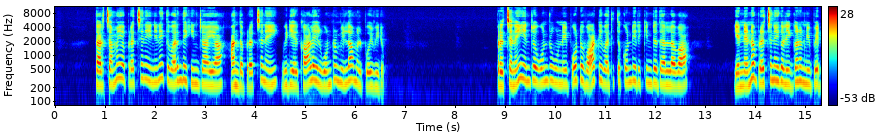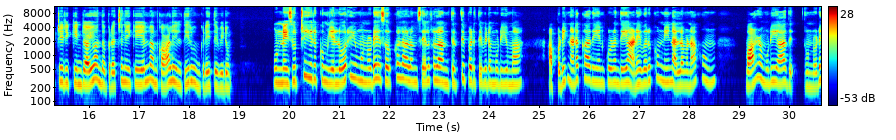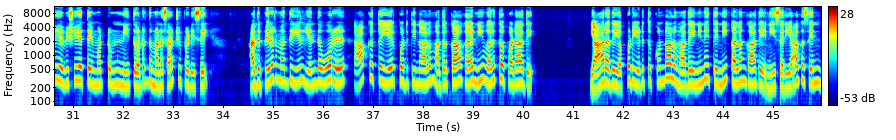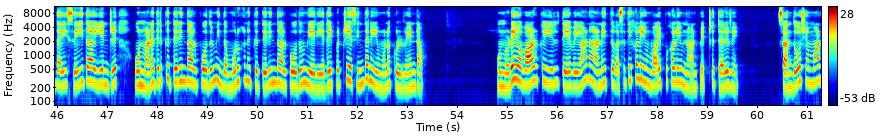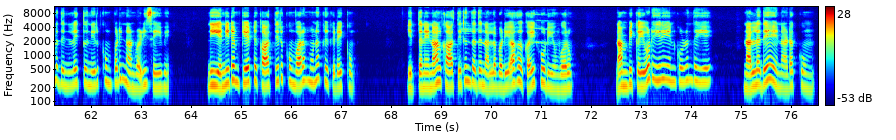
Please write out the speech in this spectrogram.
தற்சமய பிரச்சனையை நினைத்து வருந்துகின்றாயா? அந்த பிரச்சனை விடியற் காலையில் ஒன்றும் இல்லாமல் போய்விடும். பிரச்சனை என்ற ஒன்று உன்னை போட்டு வாட்டி வதித்து கொண்டிருக்கின்றது அல்லவா? என்னென்ன பிரச்சனைகள் இக்கணம் நீ பெற்றிருக்கின்றாயோ அந்த பிரச்சனைக்கு எல்லாம் காலையில் தீர்வும் கிடைத்துவிடும். உன்னை சுற்றி இருக்கும் எல்லோரையும் உன்னுடைய சொற்களாலும் செயல்களாலும் திருப்திப்படுத்திவிட முடியுமா? அப்படி நடக்காது என் குழந்தையை அனைவருக்கும் நீ நல்லவனாகவும் வாழ முடியாது. உன்னுடைய விஷயத்தை மட்டும் நீ தொடர்ந்து மனசாட்சிப்படி செய். அது பிறர் மத்தியில் எந்த ஒரு தாக்கத்தை ஏற்படுத்தினாலும் அதற்காக நீ வருத்தப்படாதே. யார் அதை எப்படி எடுத்துக்கொண்டாலும் அதை நினைத்து நீ கலங்காதே. நீ சரியாக செந்தை செய்தாய் என்று உன் மனதிற்கு தெரிந்தால் போதும் இந்த முருகனுக்கு தெரிந்தால் போதும் வேறு எதை பற்றிய சிந்தனையும் உனக்குள் வேண்டாம். உன்னுடைய வாழ்க்கையில் தேவையான அனைத்து வசதிகளையும் வாய்ப்புகளையும் நான் பெற்று தருவேன். சந்தோஷமானது நிலைத்து நிற்கும்படி நான் வழி செய்வேன். நீ என்னிடம் கேட்டு காத்திருக்கும் வரம் உனக்கு கிடைக்கும். இத்தனை நாள் காத்திருந்தது நல்லபடியாக கைகூடியும் வரும். நம்பிக்கையோடு இரு என் குழந்தையே. நல்லதே நடக்கும்.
